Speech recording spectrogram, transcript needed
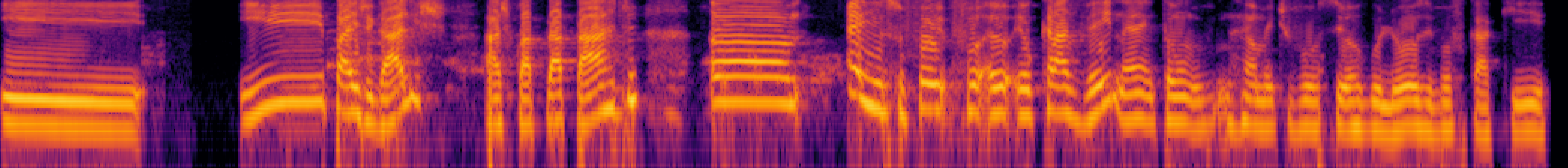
e, e País de Gales, às quatro da tarde. É isso, foi, foi eu, eu, cravei, né? Então realmente vou ser orgulhoso e vou ficar aqui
